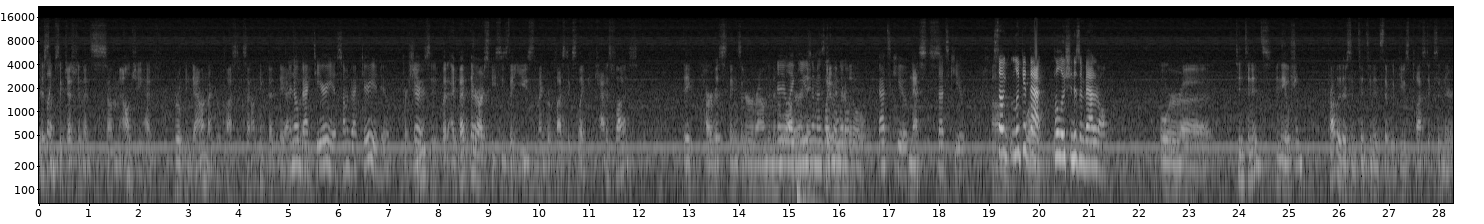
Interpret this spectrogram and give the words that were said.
There's There's like some suggestion that some algae have broken down microplastics. I don't think that they I know bacteria. Some bacteria do for sure. use it, but I bet there are species that use the microplastics like caddisflies. They harvest things that are around them in And the they, water like, and they them as, put like, them a in their little- little That's cute. nests. That's cute. so Um, look at or- that. Pollution isn't bad at all. Or uh, tintinnids in the ocean. Probably there's some tintinnids that would use plastics in their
